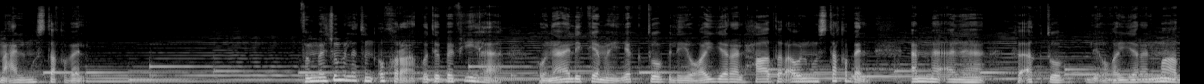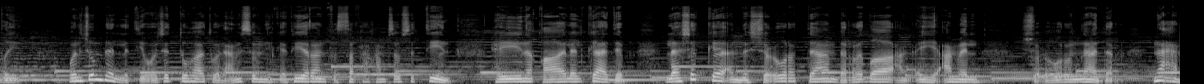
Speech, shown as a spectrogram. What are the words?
مع المستقبل. ثم جملة أخرى كتب فيها هنالك من يكتب ليغير الحاضر أو المستقبل أما أنا فأكتب لأغير الماضي. والجملة التي وجدتها تلامسني كثيرا في الصفحة 65 حين قال الكاتب لا شك أن الشعور التام بالرضا عن أي عمل شعور نادر نعم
